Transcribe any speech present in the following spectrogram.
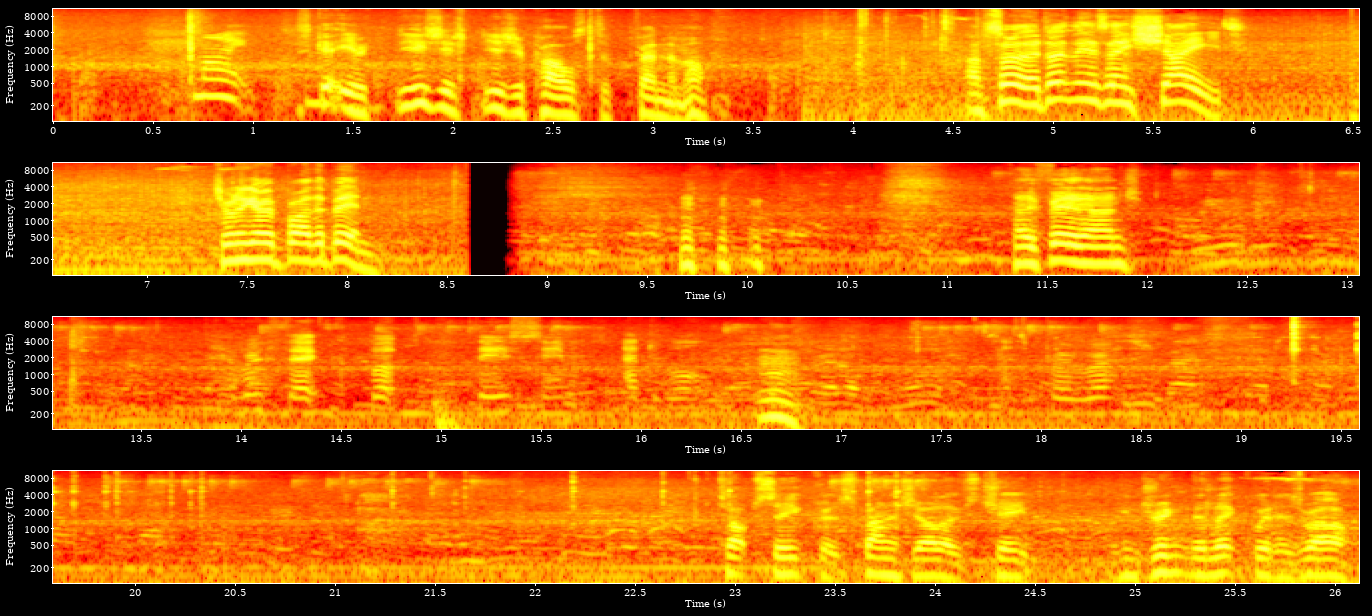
Mike. Just get your use your use your poles to fend them off. I'm sorry, I don't think there's any shade. Do you want to go by the bin? How you feeling, Ange? Horrific, but these seem edible. Mm. That's progress. Top secret, Spanish olives, cheap. You can drink the liquid as well.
